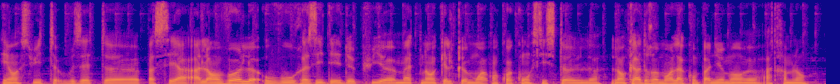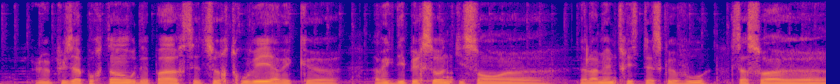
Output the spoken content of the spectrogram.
Et ensuite, vous êtes euh, passé à, à l'envol où vous résidez depuis euh, maintenant quelques mois. En quoi consiste l'encadrement, l'accompagnement euh, à Tramelan? Le plus important au départ, c'est de se retrouver avec, euh, avec des personnes qui sont euh, de la même tristesse que vous, que ce soit euh,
